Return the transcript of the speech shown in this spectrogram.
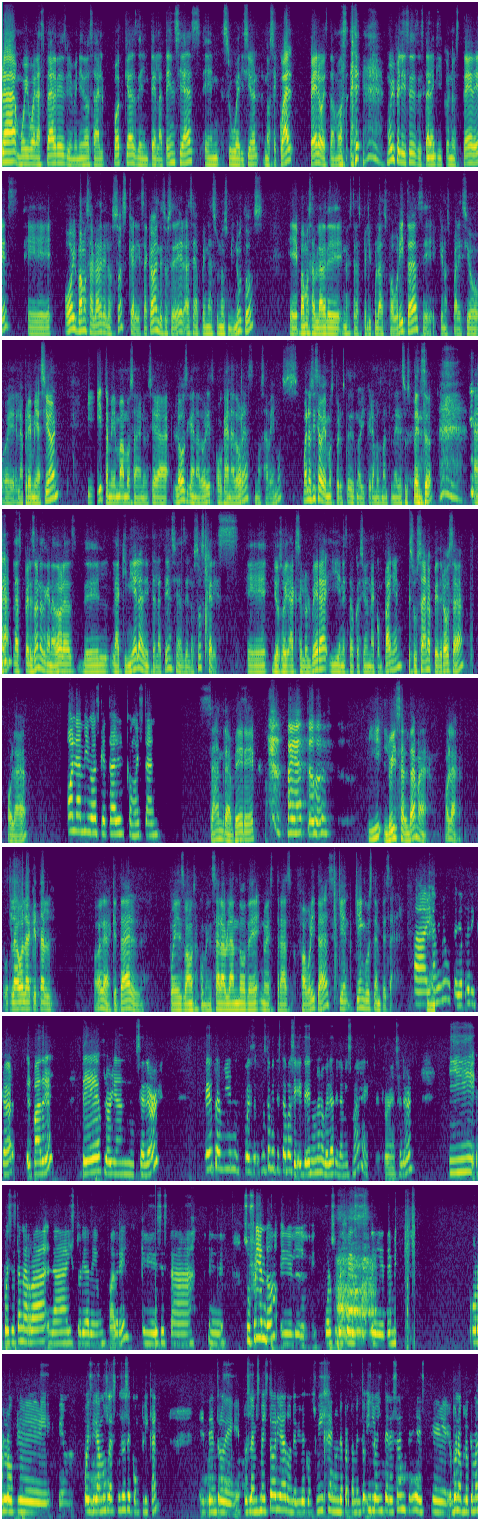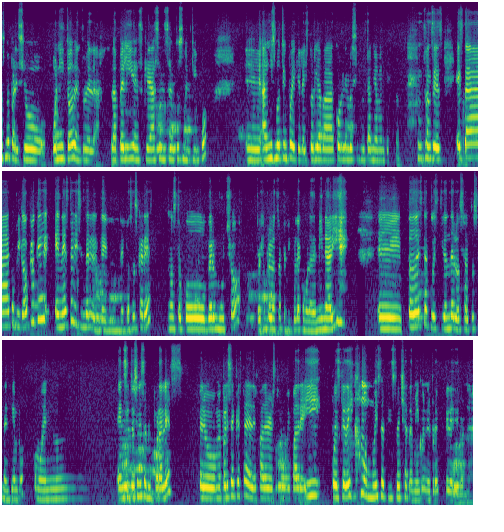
Hola, muy buenas tardes, bienvenidos al podcast de Interlatencias en su edición no sé cuál, pero estamos muy felices de estar aquí con ustedes. Eh, hoy vamos a hablar de los Óscares, acaban de suceder hace apenas unos minutos. Eh, vamos a hablar de nuestras películas favoritas, eh, que nos pareció la premiación y también vamos a anunciar a los ganadores o ganadoras, no sabemos. Bueno, sí sabemos, pero ustedes no y queremos mantener el suspenso. A las personas ganadoras de la quiniela de interlatencias de los Óscares. Eh, yo soy Axel Olvera y en esta ocasión me acompañan Susana Pedrosa. Hola. Hola amigos, ¿qué tal? ¿Cómo están? Sandra Bere. Hola a todos. Y Luis Aldama. Hola. Hola, hola, ¿qué tal? Hola, ¿qué tal? Pues vamos a comenzar hablando de nuestras favoritas. ¿Quién, quién gusta empezar? Ay, a mí me gustaría predicar El Padre de Florian Seller, que también, pues justamente estaba en una novela de la misma, este, Florian Seller, y pues esta narra la historia de un padre que se está eh, sufriendo por su vejez eh, de por lo que, em, pues digamos, las cosas se complican eh, dentro de pues la misma historia, donde vive con su hija en un departamento. Y lo interesante es que, bueno, lo que más me pareció bonito dentro de la, la peli es que hacen saltos en el tiempo. Eh, al mismo tiempo de que la historia va corriendo simultáneamente. Entonces, está complicado. Creo que en esta edición de, de, los Oscars nos tocó ver mucho, por ejemplo, en otra película como la de Minari, eh, toda esta cuestión de los saltos en el tiempo, como en, en situaciones temporales, pero me parece que esta de The Father estuvo muy padre y pues quedé como muy satisfecha también con el premio que le dieron a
